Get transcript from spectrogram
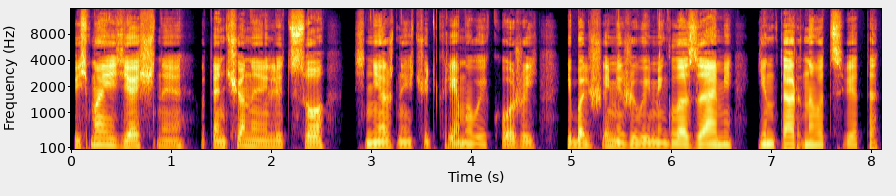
Весьма изящное, утонченное лицо с нежной, чуть кремовой кожей и большими живыми глазами янтарного цвета.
